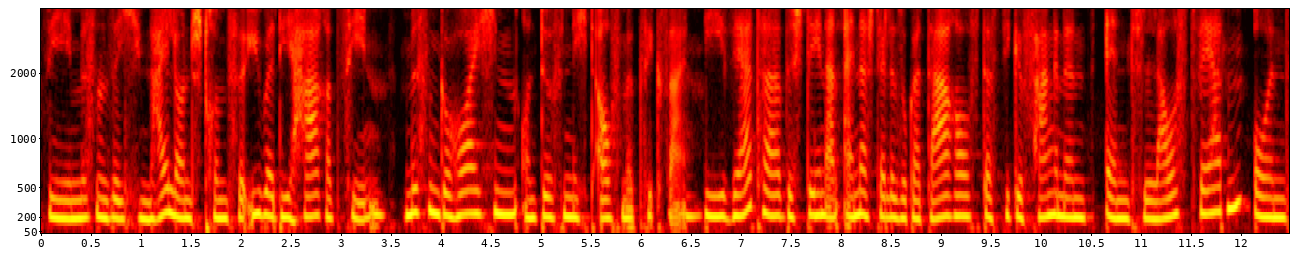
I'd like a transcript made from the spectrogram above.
Sie müssen sich Nylonstrümpfe über die Haare ziehen müssen gehorchen und dürfen nicht aufmüpfig sein. Die Wärter bestehen an einer Stelle sogar darauf, dass die Gefangenen entlaust werden und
